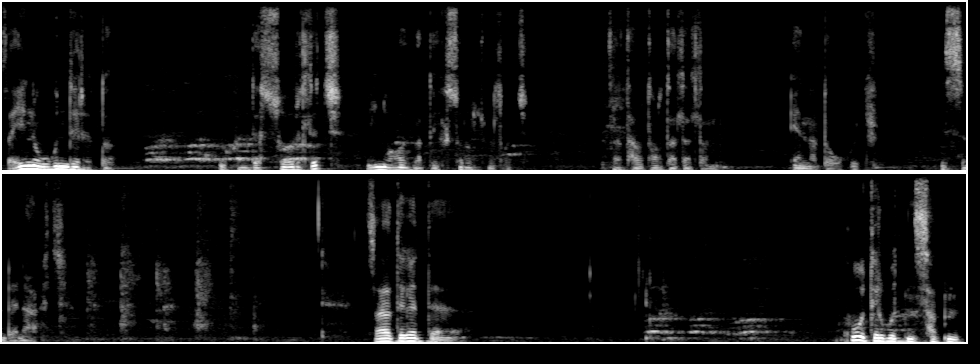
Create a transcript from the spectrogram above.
За энэ үгэн дээр одоо үхэндээ суурлаж энэ үгийг одоо их сурвалж болгож за 5 дугаар далаалан энэ одоо үгийг хэлсэн байна гэж. За тэгээд хүү тэргүүтэн саданд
